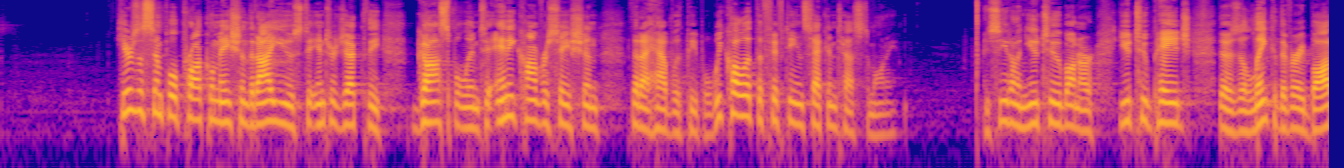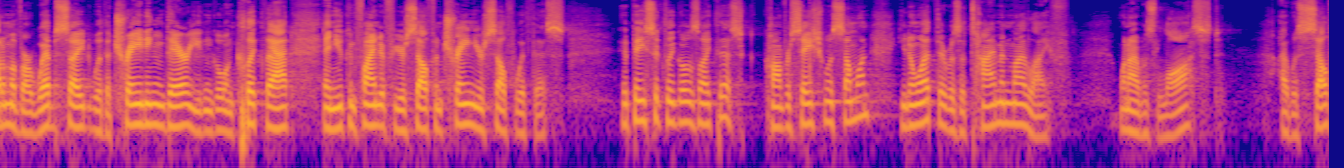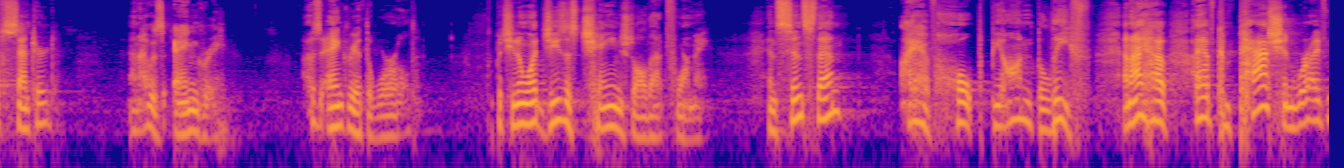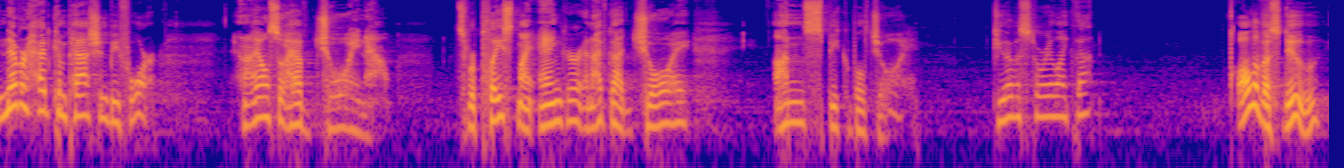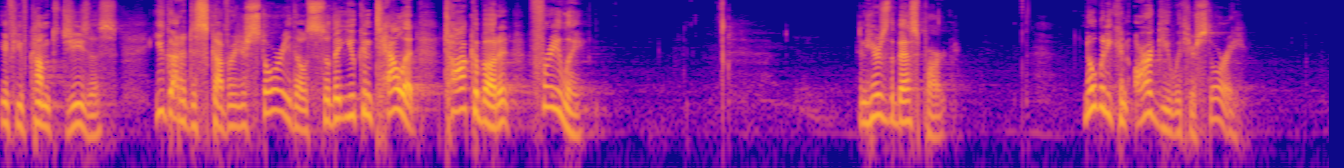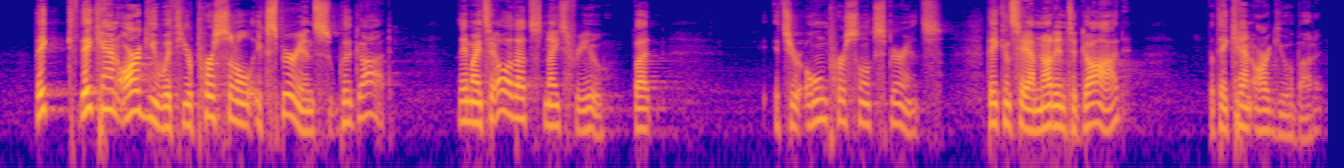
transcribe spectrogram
Here's a simple proclamation that I use to interject the gospel into any conversation that I have with people. We call it the 15 second testimony. You see it on YouTube, on our YouTube page. There's a link at the very bottom of our website with a training there. You can go and click that, and you can find it for yourself and train yourself with this. It basically goes like this conversation with someone. You know what? There was a time in my life when I was lost, I was self centered, and I was angry. I was angry at the world. But you know what? Jesus changed all that for me. And since then, I have hope beyond belief. And I have, I have compassion where I've never had compassion before. And I also have joy now. It's replaced my anger, and I've got joy, unspeakable joy. Do you have a story like that? All of us do if you've come to Jesus. You got to discover your story, though, so that you can tell it, talk about it freely. And here's the best part nobody can argue with your story. They, they can't argue with your personal experience with God. They might say, oh, that's nice for you, but it's your own personal experience. They can say, I'm not into God, but they can't argue about it.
